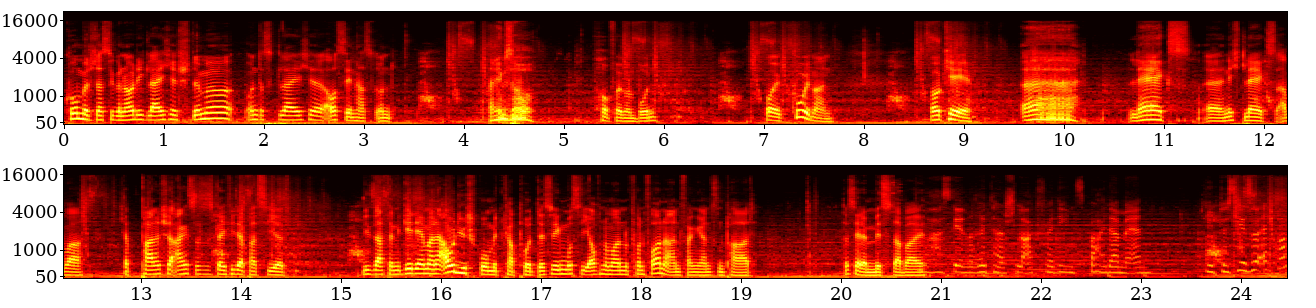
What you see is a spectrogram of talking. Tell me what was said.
Komisch, dass du genau die gleiche Stimme und das gleiche Aussehen hast und... Dann nimm so. Oh, voll beim Boden. Voll cool, Mann. Okay. Äh, Lex. Äh, nicht Lex, aber ich habe panische Angst, dass es gleich wieder passiert. Wie gesagt, dann geht ja meine Audiospur mit kaputt. Deswegen musste ich auch nochmal von vorne anfangen, den ganzen Part. Das ist ja der Mist dabei. Du hast den Ritterschlag verdient, Spider-Man. Gibt es hier so etwas?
